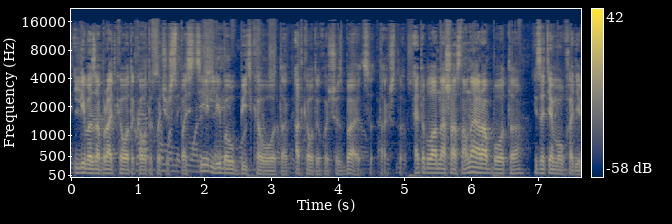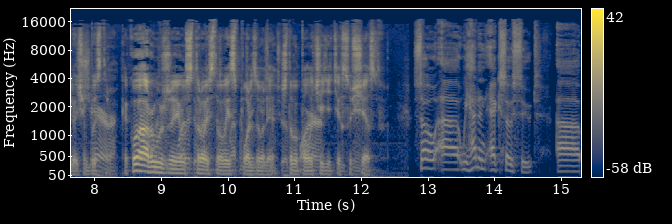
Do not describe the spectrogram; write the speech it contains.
Либо забрать кого-то, кого ты хочешь спасти, либо убить кого-то, от кого ты хочешь избавиться. Так что это была наша основная работа, и затем мы уходили очень быстро. Какое оружие и устройство вы использовали, чтобы получить этих существ? Uh, uh,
